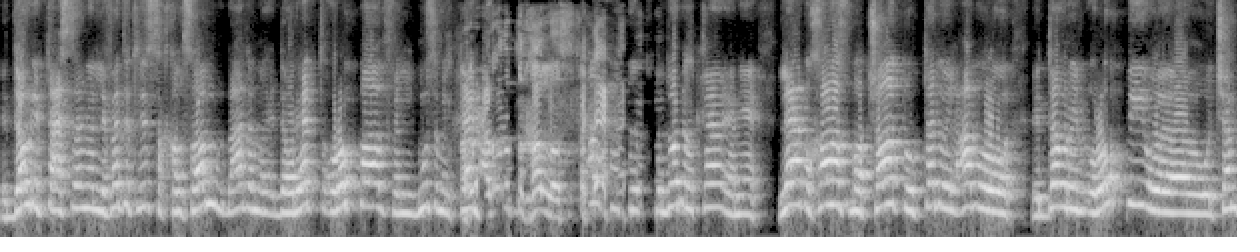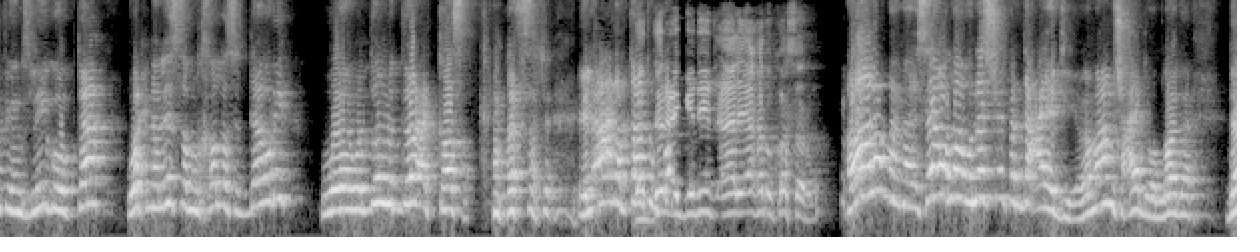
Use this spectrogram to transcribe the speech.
الدوري بتاع السنة اللي فاتت لسه خلصان بعد ما دوريات أوروبا في الموسم الخامس. قربت تخلص في الدور الخامس يعني لعبوا خمس ماتشات وابتدوا يلعبوا الدوري الأوروبي وال Champions League وبتاع وإحنا لسه بنخلص الدوري وادوهم الدرع اتكسر. بس عشان- القعدة ده بتاعته الدرع الجديد الاهلي اخده كسره. آه لا ما- مأساة والله. وناس شايفة ده عادي. يا جماعة مش عادي والله. ده ده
